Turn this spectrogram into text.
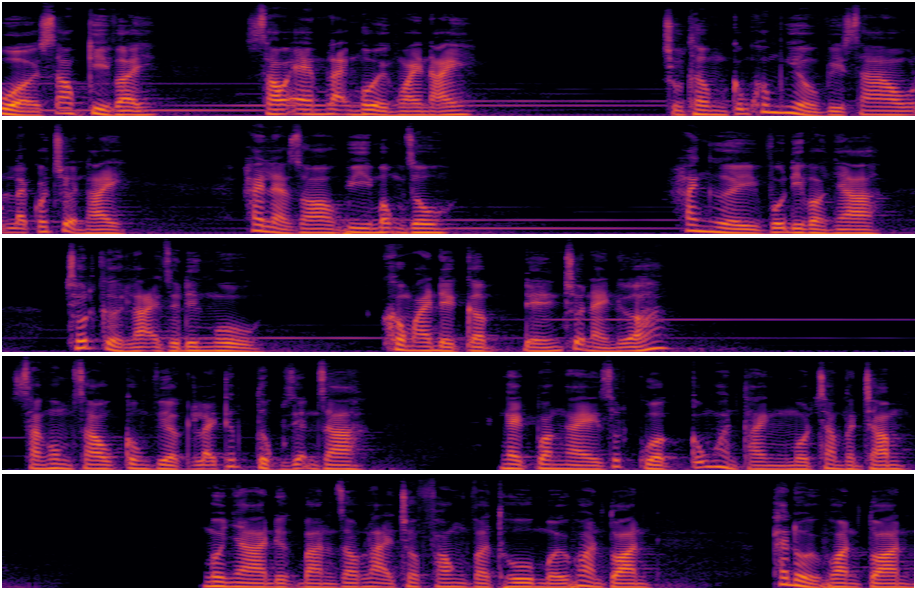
"Ủa sao kỳ vậy? Sao em lại ngồi ở ngoài này?" Chú Thông cũng không hiểu vì sao lại có chuyện này, hay là do Huy mộng du. Hai người vội đi vào nhà, chốt cửa lại rồi đi ngủ, không ai đề cập đến chuyện này nữa. Sáng hôm sau công việc lại tiếp tục diễn ra. Ngày qua ngày rốt cuộc cũng hoàn thành 100%. Ngôi nhà được bàn giao lại cho Phong và Thu mới hoàn toàn, thay đổi hoàn toàn,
